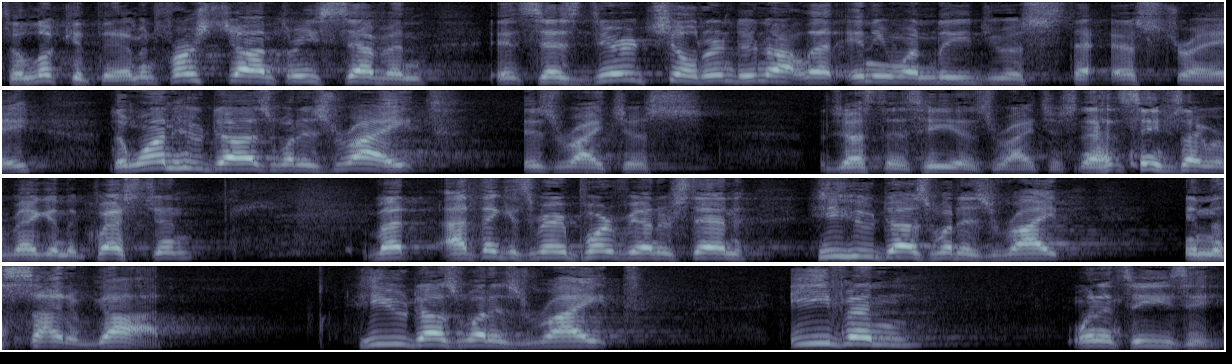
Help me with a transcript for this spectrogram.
to look at them. In 1 John 3 7, it says, Dear children, do not let anyone lead you astray. The one who does what is right is righteous, just as he is righteous. Now, it seems like we're begging the question, but I think it's very important for you to understand he who does what is right in the sight of God, he who does what is right, even when it's easy.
